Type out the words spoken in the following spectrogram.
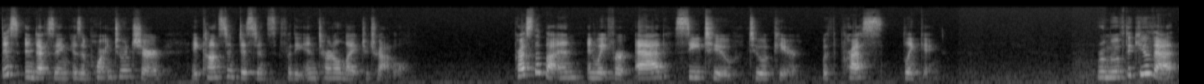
This indexing is important to ensure a constant distance for the internal light to travel. Press the button and wait for Add C2 to appear with press blinking. Remove the cuvette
